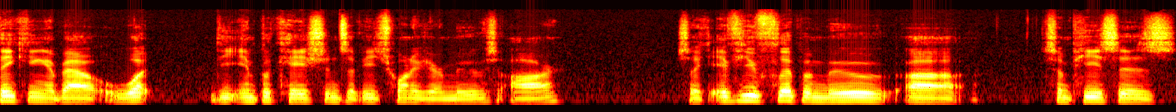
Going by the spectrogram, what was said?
thinking about what the implications of each one of your moves are. So like if you flip a move, uh, some pieces,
